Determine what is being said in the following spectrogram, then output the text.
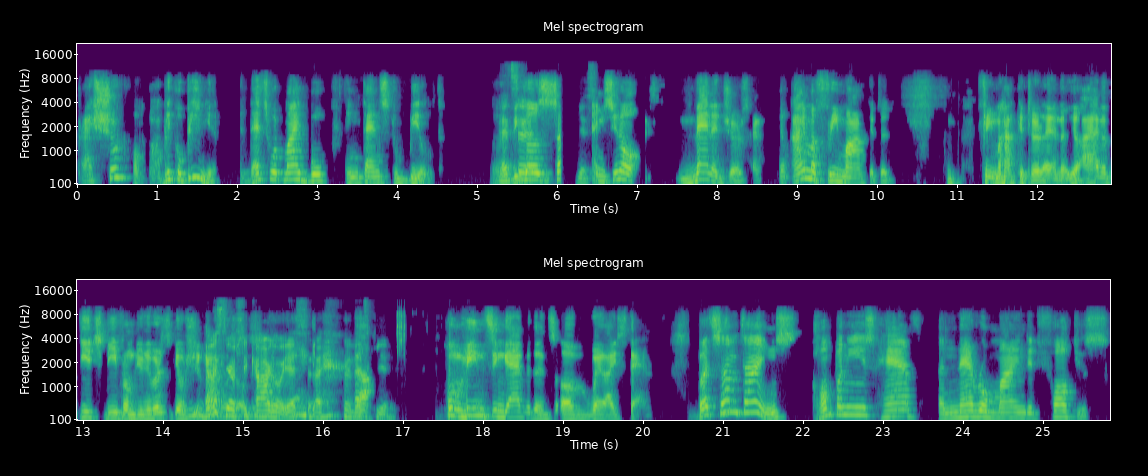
pressure of public opinion. And that's what my book intends to build. Uh, because a, sometimes, yes. you know, managers, and you know, I'm a free marketer, free marketer, and you know, I have a PhD from the University of Chicago. University of so, Chicago, yes, that's clear. Convincing evidence of where I stand. But sometimes companies have a narrow minded focus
